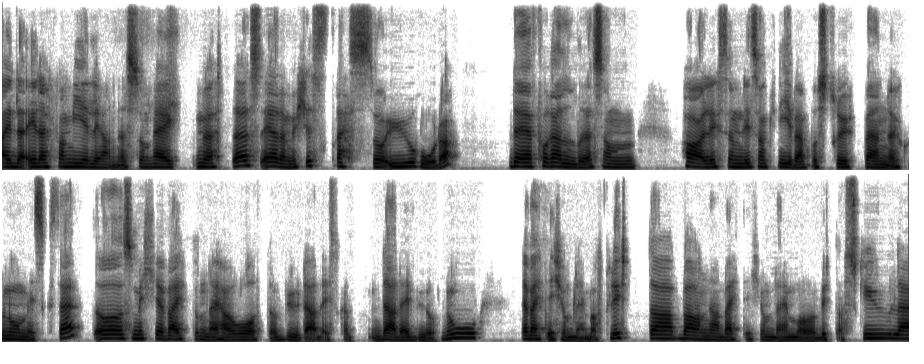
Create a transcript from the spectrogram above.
i de familiene som jeg møter, så er det mye stress og uro. da. Det er foreldre som har liksom, liksom kniven på strupen økonomisk sett, og som ikke vet om de har råd til å bo der de, skal, der de bor nå de vet ikke om de må flytte, barna vet ikke om de må bytte skole.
